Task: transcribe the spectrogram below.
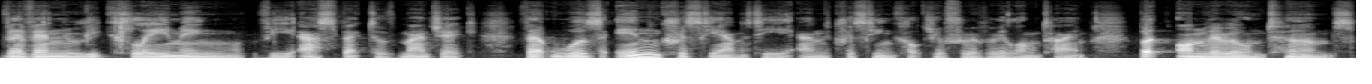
they're then reclaiming the aspect of magic that was in Christianity and Christian culture for a very long time, but on their own terms.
